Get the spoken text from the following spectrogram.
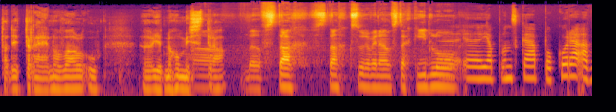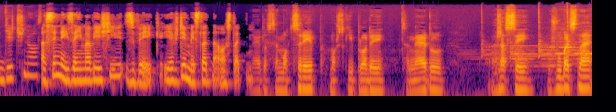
tady trénoval u eh, jednoho mistra. A vztah, vztah k surovinám, vztah k jídlu. Japonská pokora a vděčnost. Asi nejzajímavější zvyk je vždy myslet na ostatní. Nejedl jsem moc ryb, mořský plody, jsem nejedl řasy, už vůbec ne.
